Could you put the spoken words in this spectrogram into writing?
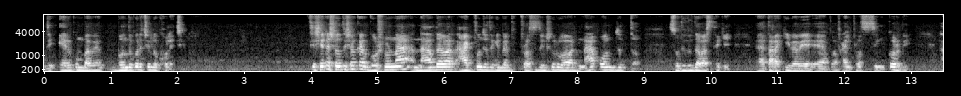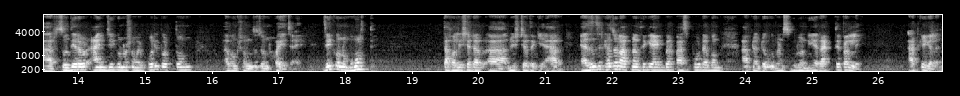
যে এরকমভাবে বন্ধ করেছিল, খুলেছিল। সেটা সৌদি সরকার ঘোষণা না দেওয়ার আগ পর্যন্ত কিংবা প্রসেসিং শুরু হওয়ার না পর্যন্ত সৌদি দূতাবাস থেকে তারা কীভাবে ফাইল প্রসেসিং করবে। আর সৌদি আরবের আইন যে কোনো সময় পরিবর্তন এবং সংযোজন হয়ে যায়। যে কোনো মুহূর্তে। তাহলে সেটার নিশ্চয়তা কি? আর এজেন্সির কাছে হলো আপনার থেকে একবার পাসপোর্ট এবং আপনার ডকুমেন্টসগুলো নিয়ে রাখতে পারলে আটকে গেলেন।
